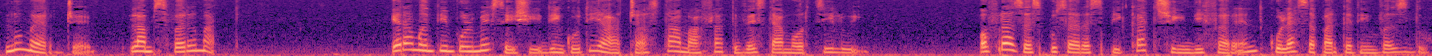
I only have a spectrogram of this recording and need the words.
Nu merge, l-am sfărâmat. Eram în timpul mesei și, din cutia aceasta, am aflat vestea morții lui. O frază spusă răspicat și indiferent, culeasă parcă din văzduh.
